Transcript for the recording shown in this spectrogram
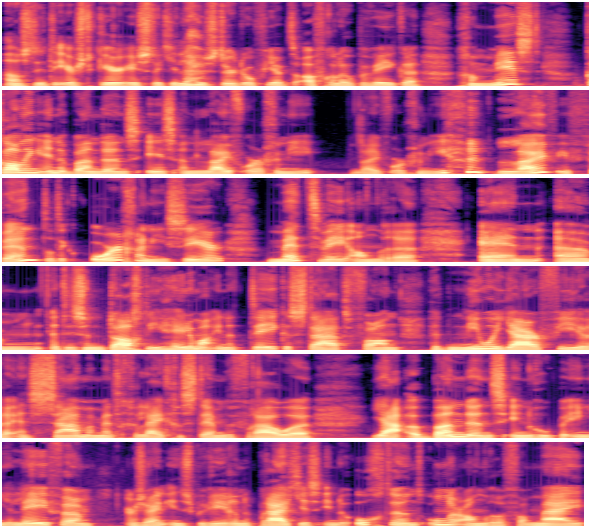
als dit de eerste keer is dat je luistert of je hebt de afgelopen weken gemist. Calling in Abundance is een live organisatie live, organi live event dat ik organiseer met twee anderen. En um, het is een dag die helemaal in het teken staat van het nieuwe jaar vieren en samen met gelijkgestemde vrouwen ja, abundance inroepen in je leven. Er zijn inspirerende praatjes in de ochtend, onder andere van mij.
